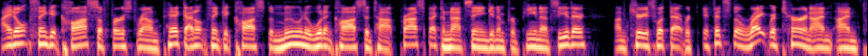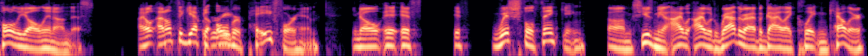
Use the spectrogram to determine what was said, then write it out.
I don't think it costs a first round pick. I don't think it costs the moon. It wouldn't cost a top prospect. I'm not saying get him for peanuts either. I'm curious what that re- if it's the right return. I'm I'm totally all in on this. I don't, I don't think you have to Agreed. overpay for him. You know, if if wishful thinking, um, excuse me, I I would rather have a guy like Clayton Keller.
